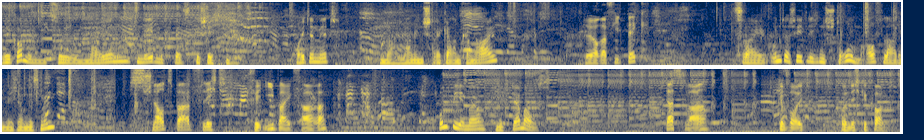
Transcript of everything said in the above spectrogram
Willkommen zu neuen Nebenquest-Geschichten. Heute mit einer langen Strecke am Kanal, Hörerfeedback, zwei unterschiedlichen Stromauflademechanismen, Schnauzbartpflicht für E-Bike-Fahrer. und wie immer mit der Maus. Das war gewollt und nicht gekonnt.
